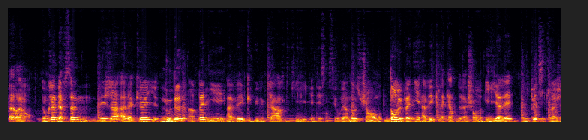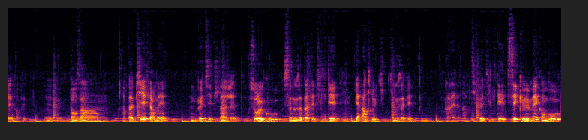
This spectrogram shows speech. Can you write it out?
Pas vraiment. Donc la personne, déjà à l'accueil, nous donne un panier avec une carte qui était censée ouvrir notre chambre. Dans le panier avec la carte de la chambre, il y avait une petite lingette en fait. Euh, dans un, papier fermé, une petite lingette. Sur le coup, ça nous a pas fait tilter. Il y a un truc qui nous a fait quand même un petit peu tilter, c'est que le mec en gros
